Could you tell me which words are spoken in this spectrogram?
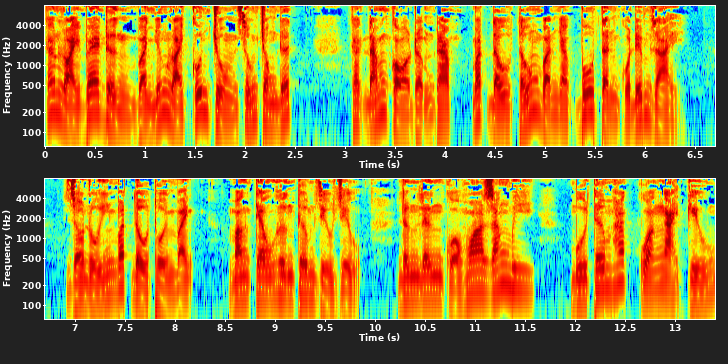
các loài ve rừng và những loài côn trùng sống trong đất, các đám cỏ rậm rạp bắt đầu tấu bản nhạc vô tận của đêm dài. Gió núi bắt đầu thổi mạnh, mang theo hương thơm dịu dịu, lưng lưng của hoa giáng mi, mùi thơm hắc của ngải cứu.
